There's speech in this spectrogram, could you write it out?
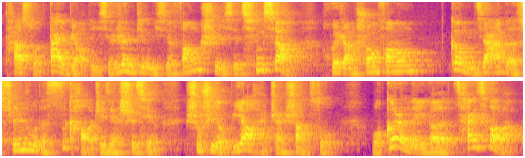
他所代表的一些认定的一些方式、一些倾向，会让双方更加的深入的思考这件事情是不是有必要还再上诉。我个人的一个猜测了，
